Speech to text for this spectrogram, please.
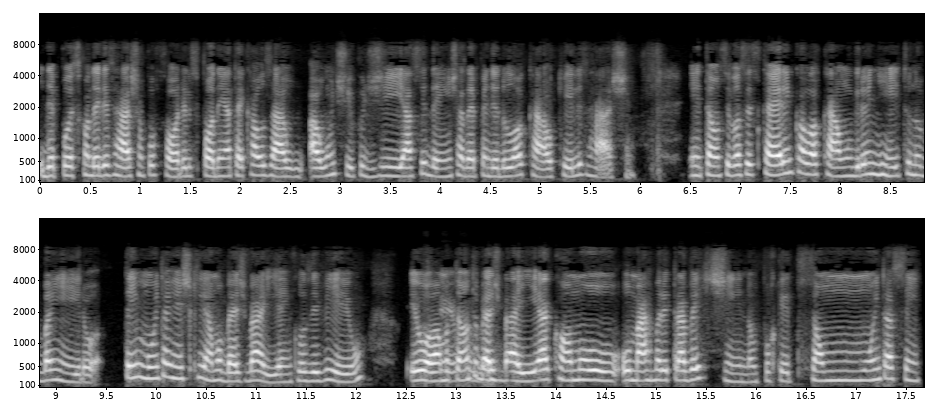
E depois, quando eles racham por fora, eles podem até causar algum tipo de acidente, a depender do local que eles rachem. Então, se vocês querem colocar um granito no banheiro, tem muita gente que ama o Bege Bahia, inclusive eu. Eu amo eu tanto o Bege Bahia como o mármore travertino, porque são muito assim.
